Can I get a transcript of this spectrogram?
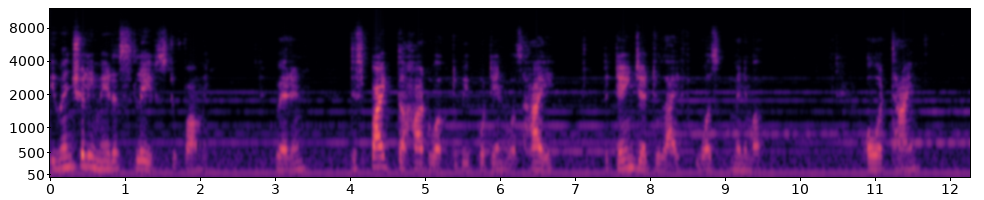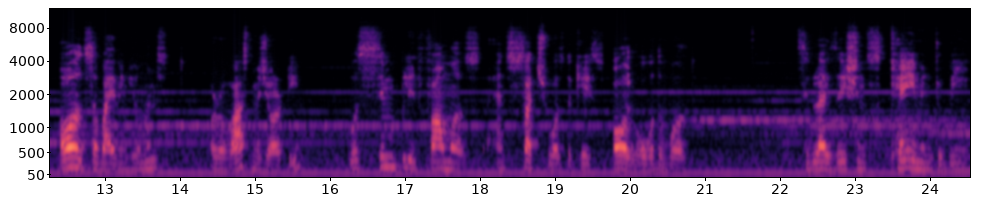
eventually made us slaves to farming, wherein, despite the hard work to be put in was high, the danger to life was minimal. Over time, all surviving humans, or a vast majority, were simply farmers, and such was the case all over the world. Civilizations came into being,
